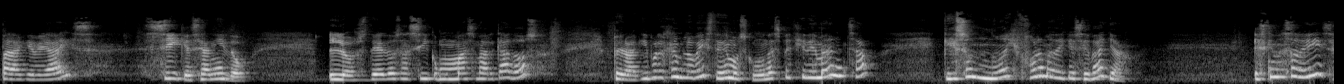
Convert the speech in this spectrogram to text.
Para que veáis, sí que se han ido los dedos así como más marcados, pero aquí por ejemplo, ¿veis? Tenemos como una especie de mancha que eso no hay forma de que se vaya. Es que no sabéis.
